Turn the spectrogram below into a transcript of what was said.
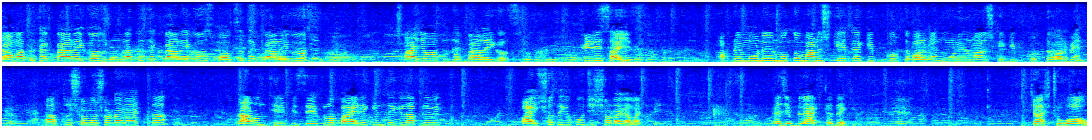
জামাতে থাকবে আড়াই গজ রন্নাতে থাকবে আড়াই গজ ফলসে থাকবে আড়াই গজ, পায়জামাতে থাকবে আড়াই গজ। ফ্রি সাইজ আপনি মনের মতো মানুষকে এটা গিফট করতে পারবেন, মনের মানুষকে গিফট করতে পারবেন। মাত্র ষোলোশো টাকা একটা দারুণ থ্রি পিস এগুলো বাইরে কিনতে গেলে আপনি বাইশশো থেকে পঁচিশশো টাকা লাগবে। এই যে ব্ল্যাকটা দেখি জাস্ট ওয়াও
